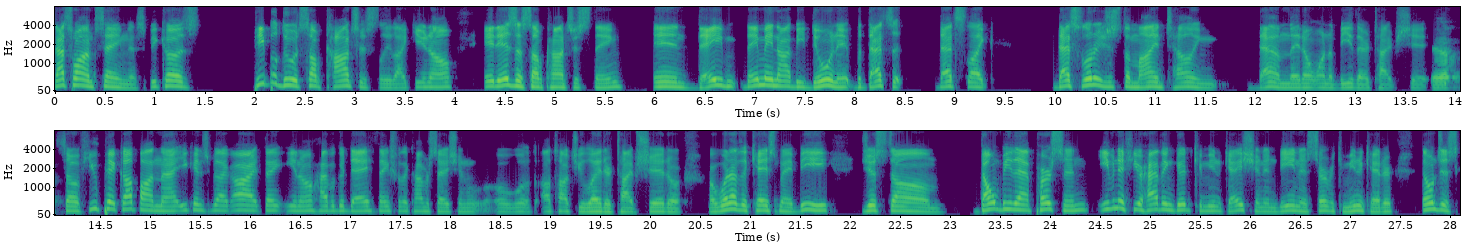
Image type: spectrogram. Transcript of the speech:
that's why I'm saying this because people do it subconsciously like you know, it is a subconscious thing and they they may not be doing it, but that's a that's like that's literally just the mind telling them they don't want to be there type shit. Yeah. So if you pick up on that, you can just be like, all right, thank you know, have a good day. Thanks for the conversation. We'll, we'll, I'll talk to you later type shit or or whatever the case may be. Just um don't be that person. Even if you're having good communication and being a servant communicator, don't just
